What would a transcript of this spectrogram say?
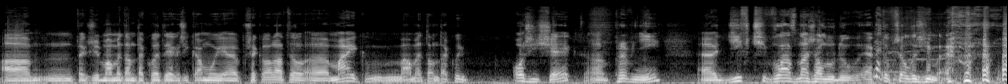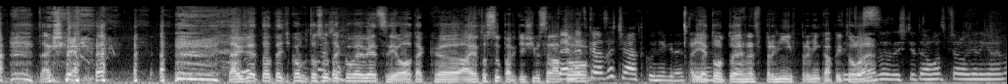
a mm, takže máme tam takové, ty, jak říká můj eh, překladatel Mike, máme tam takový oříšek, první, dívčí vlaz na žaludu, jak to přeložíme. takže Takže to teď to jsou takové věci, jo, tak eh, a je to super, těším se na to. To je hned na začátku někde. To je. je to, to je hned v první, v první kapitole. Ty to ještě toho moc přeložený nebo?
